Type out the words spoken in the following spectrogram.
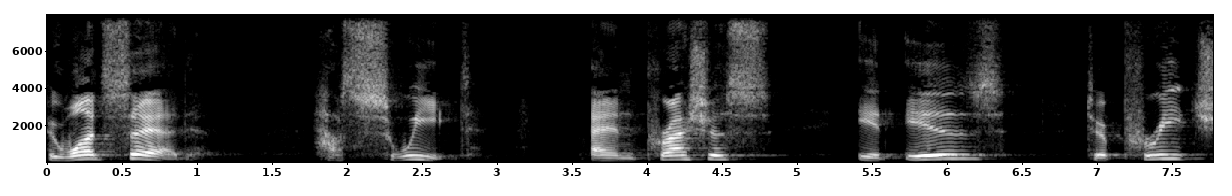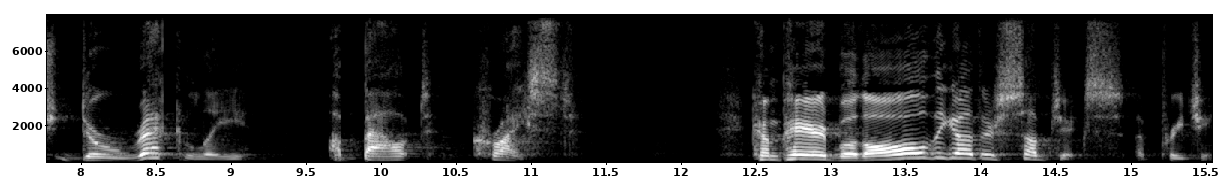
who once said, How sweet and precious it is to preach directly about Christ compared with all the other subjects of preaching.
